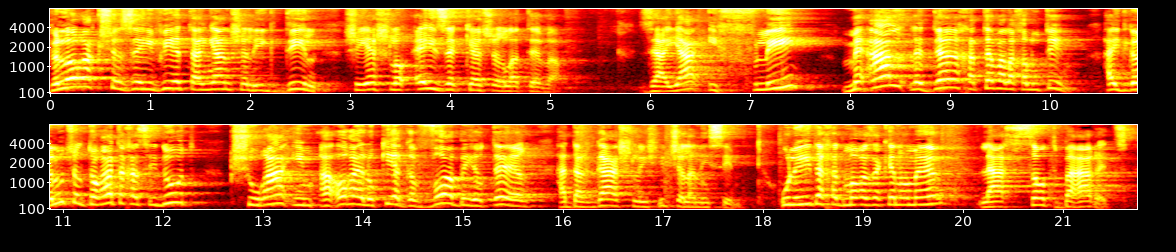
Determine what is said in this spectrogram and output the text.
ולא רק שזה הביא את העניין של הגדיל שיש לו איזה קשר לטבע. זה היה הפליא מעל לדרך הטבע לחלוטין. ההתגלות של תורת החסידות קשורה עם האור האלוקי הגבוה ביותר, הדרגה השלישית של הניסים. ולאידך אדמו"ר הזקן אומר, לעשות בארץ.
